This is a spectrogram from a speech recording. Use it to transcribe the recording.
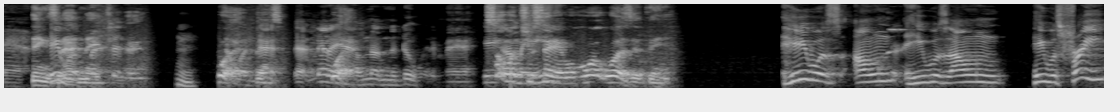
man, things He of that was- nature, man. Hmm. What? But that, that, that What? didn't have nothing to do with it, man. He- So I what mean, you he- saying? What was it then? he was on he was on he was free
